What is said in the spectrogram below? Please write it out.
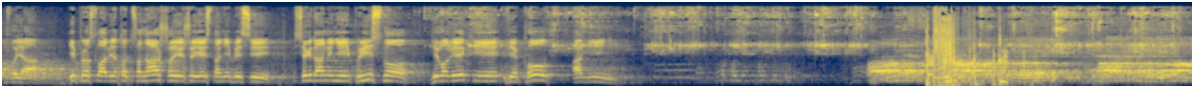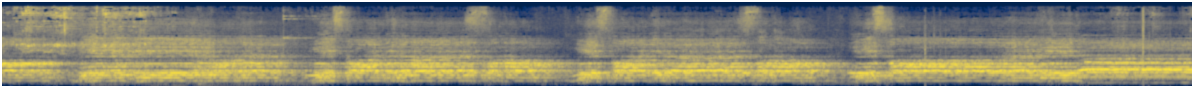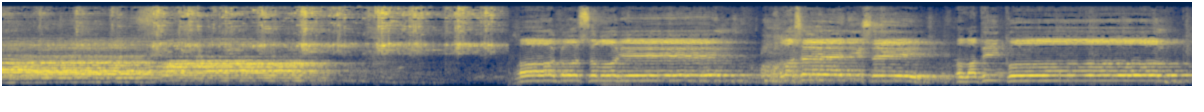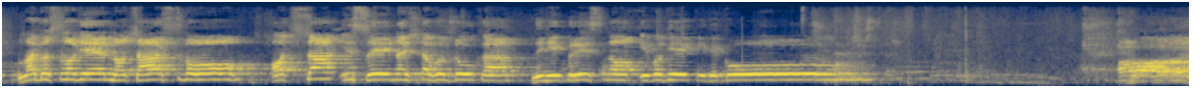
Твоя, и прославят Отца нашего, и же есть на небеси, всегда ныне и присно, и во веки веков. Аминь. владико. Благословенно царство Отця і Сина і Святого Духа, нині й присно, і во віки віку. Amen.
